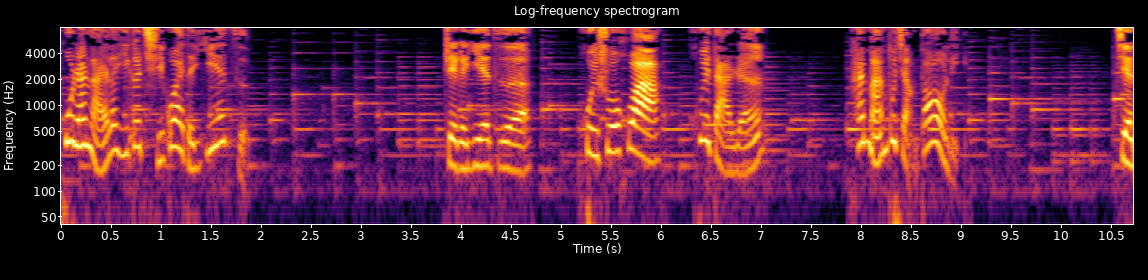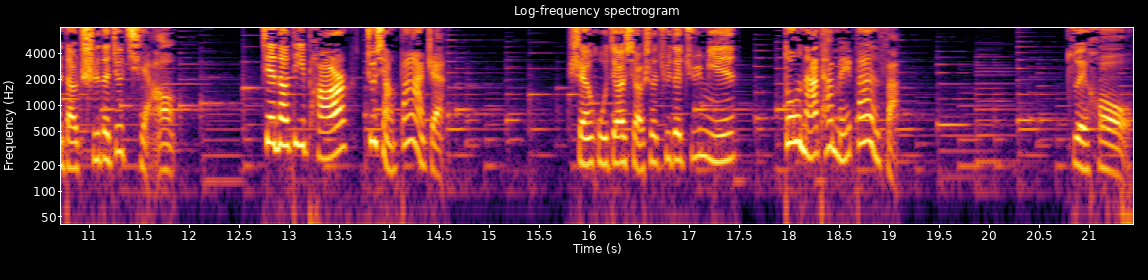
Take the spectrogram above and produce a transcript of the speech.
忽然来了一个奇怪的椰子。这个椰子会说话，会打人，还蛮不讲道理。见到吃的就抢。见到地盘儿就想霸占，珊瑚礁小社区的居民都拿他没办法。最后，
